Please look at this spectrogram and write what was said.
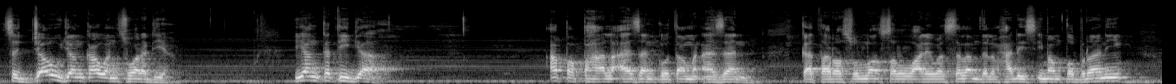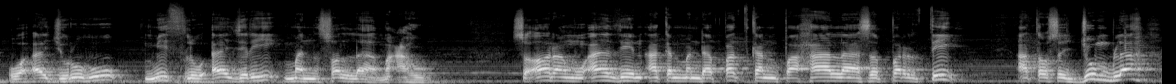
sejauh jangkauan suara dia. Yang ketiga, apa pahala azan, keutamaan azan? Kata Rasulullah sallallahu alaihi wasallam dalam hadis Imam Tabrani, wa ajruhu mithlu ajri man shalla ma'ahu seorang muadzin akan mendapatkan pahala seperti atau sejumlah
